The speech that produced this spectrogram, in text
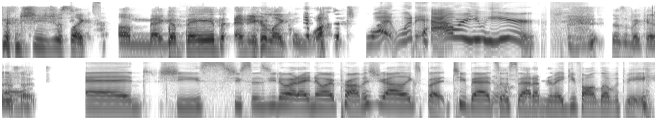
And then she's just like a mega babe, and you're like, what? What? What? How are you here? Doesn't make any Uh, sense. And she she says, "You know what? I know I promised you, Alex, but too bad, so sad. I'm gonna make you fall in love with me."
